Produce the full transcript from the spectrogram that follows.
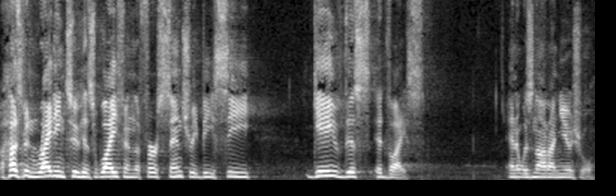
A husband writing to his wife in the first century BC gave this advice, and it was not unusual.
